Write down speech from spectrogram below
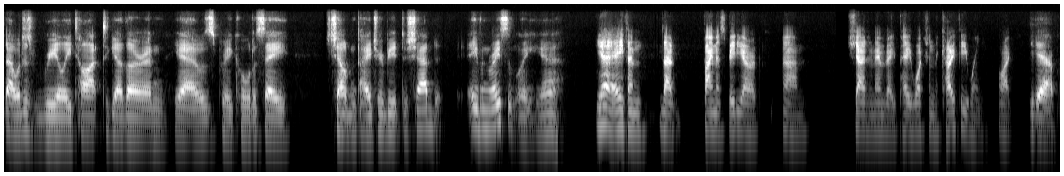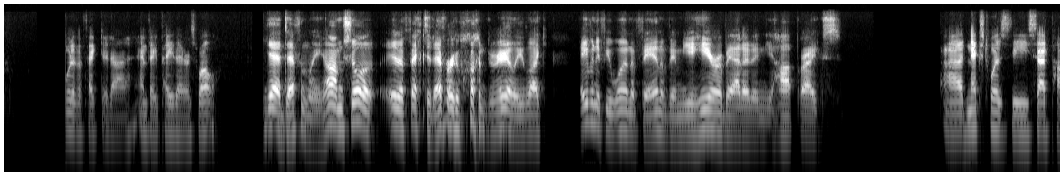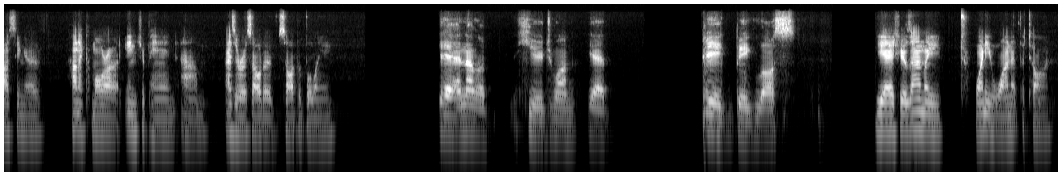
they were just really tight together. And yeah, it was pretty cool to see Shelton pay tribute to Shad even recently. Yeah. Yeah, even that famous video of um, Shad and MVP watching the Kofi win, like, Yeah. would have affected uh, MVP there as well. Yeah, definitely. I'm sure it affected everyone, really. Like, even if you weren't a fan of him, you hear about it and your heart breaks. Uh, next was the sad passing of Hana Kimura in Japan um, as a result of cyberbullying. Yeah, another huge one. Yeah. Big, big loss. Yeah, she was only 21 at the time.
